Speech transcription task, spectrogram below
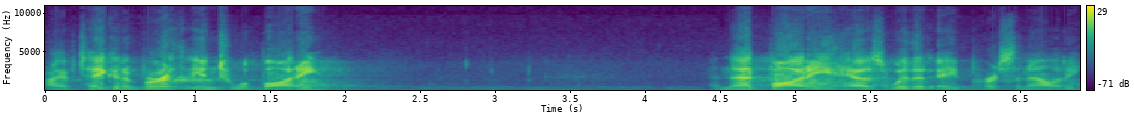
I have taken a birth into a body, and that body has with it a personality.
